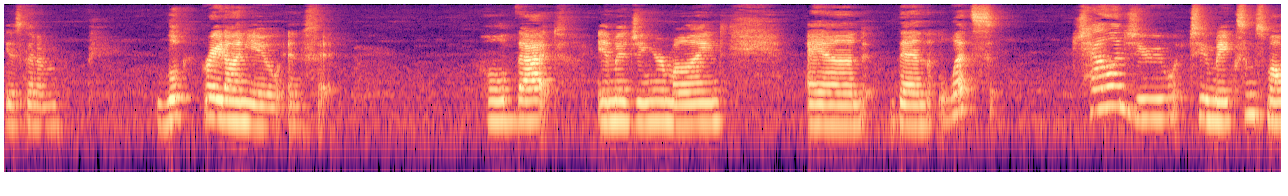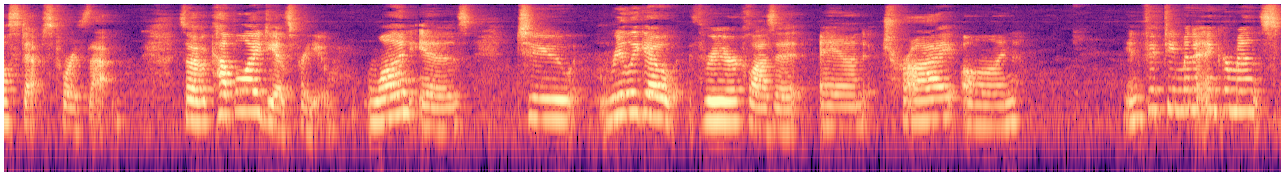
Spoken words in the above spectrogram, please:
is going to look great on you and fit. Hold that image in your mind and then let's challenge you to make some small steps towards that. So I have a couple ideas for you. One is to really go through your closet and try on in 15 minute increments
